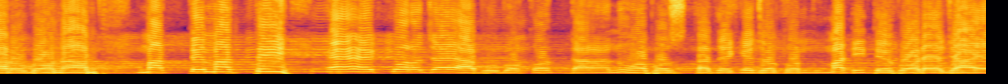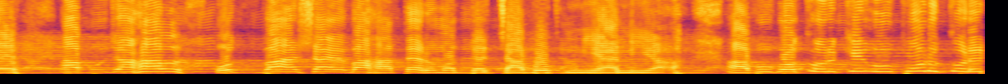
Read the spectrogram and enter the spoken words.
পারব না। মারতে মারতেই এক পর্যায়ে আবু বকর দাঁড়ানো অবস্থা থেকে যখন মাটিতে পড়ে যায়, আবু জাহাল উদ্বা বা হাতের মধ্যে চাবুক নিয়া নিয়া। আবু বকরকে উপর করে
